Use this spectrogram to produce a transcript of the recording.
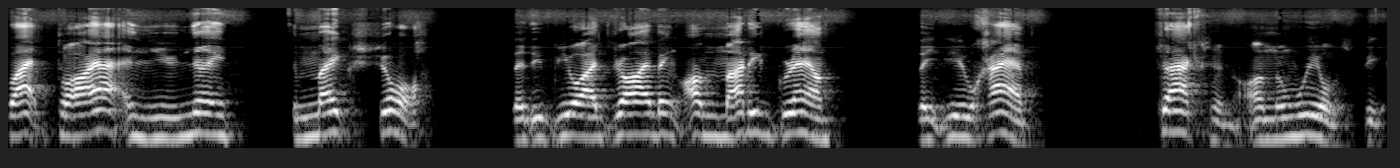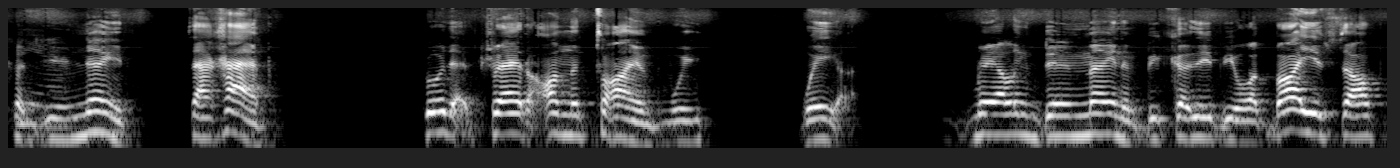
flat tire and you need to make sure that if you are driving on muddy ground that you have traction on the wheels because Yeah. you need to have good tread on the tires. We we really do mean it because if you are by yourself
